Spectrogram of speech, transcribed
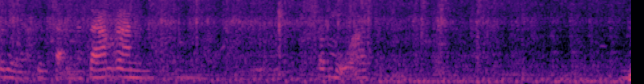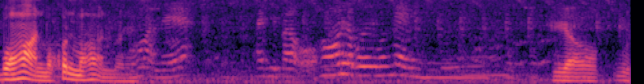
ตัวนี้นะสุดสันนะสามอันก็หมูเอาบ่ฮ้อนบ่คนบ่ฮ้อนบ่หเนี่ยอดแล้วไอ้ที่ปลาออกฮ้อนระเบิดว่าแม่งเรือออกอยู่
